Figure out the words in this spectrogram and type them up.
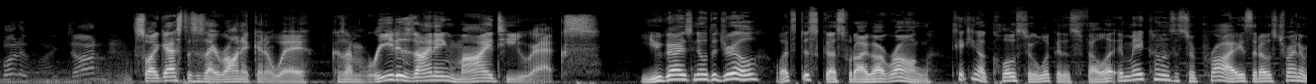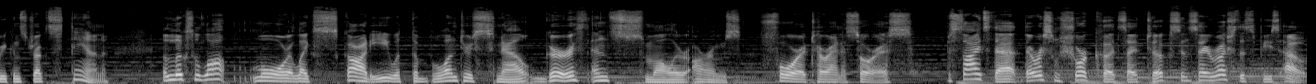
What have I done? So I guess this is ironic in a way, because I'm redesigning my T-Rex. You guys know the drill, let's discuss what I got wrong. Taking a closer look at this fella, it may come as a surprise that I was trying to reconstruct Stan. It looks a lot more like Scotty with the blunter snout, girth, and smaller arms for a Tyrannosaurus. Besides that, there were some shortcuts I took since I rushed this piece out.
